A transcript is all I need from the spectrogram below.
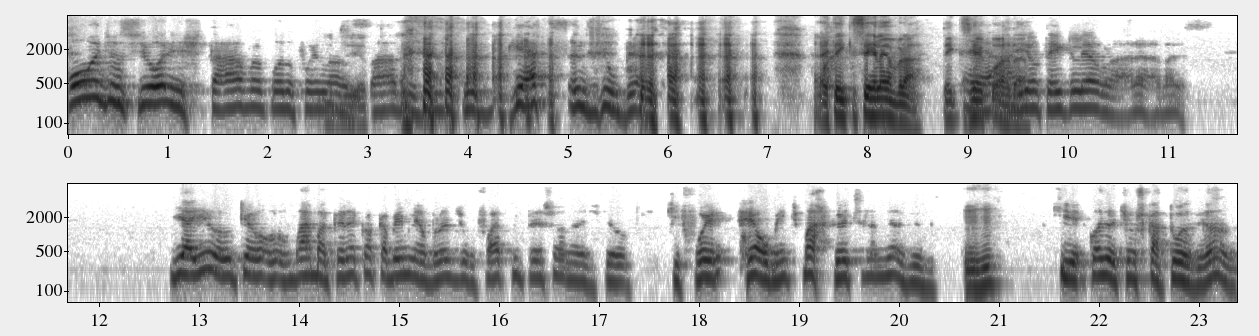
Onde o senhor estava quando foi lançado o Gets and Gilberto? Aí tem que se relembrar, tem que se é, recordar. Aí eu tenho que lembrar. Né? Mas... E aí o, que eu, o mais bacana é que eu acabei me lembrando de um fato impressionante, que, eu, que foi realmente marcante na minha vida. Uhum. Que quando eu tinha uns 14 anos,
